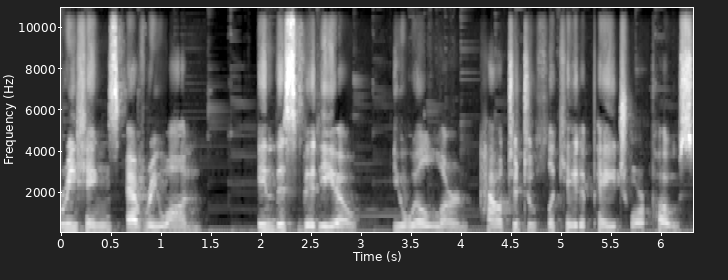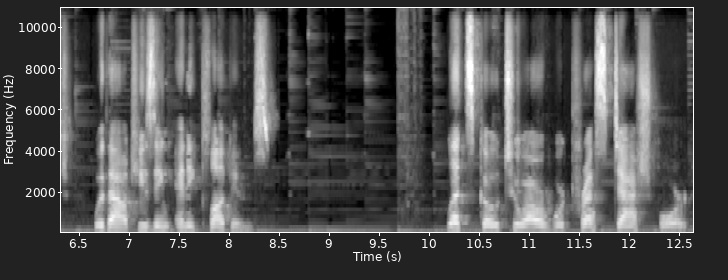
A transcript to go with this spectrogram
Greetings everyone! In this video, you will learn how to duplicate a page or post without using any plugins. Let's go to our WordPress dashboard.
